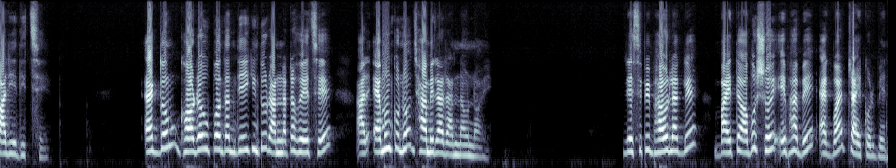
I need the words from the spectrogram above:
বাড়িয়ে দিচ্ছে। একদম ঘরোয়া উপাদান দিয়েই কিন্তু রান্নাটা হয়েছে, আর এমন কোনো ঝামেলা রান্নাও নয়। রেসিপি ভালো লাগলে বাড়িতে অবশ্যই এভাবে একবার ট্রাই করবেন।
